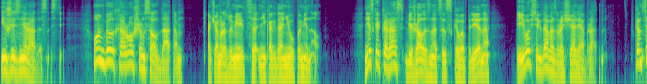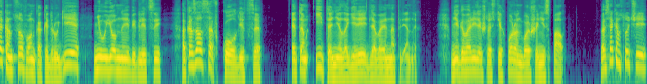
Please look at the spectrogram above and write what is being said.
и жизнерадостности. Он был хорошим солдатом, о чем, разумеется, никогда не упоминал. Несколько раз бежал из нацистского плена и его всегда возвращали обратно. В конце концов он, как и другие неуемные беглецы, оказался в Колдице, этом Итоне лагерей для военнопленных. Мне говорили, что с тех пор он больше не спал. Во всяком случае,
